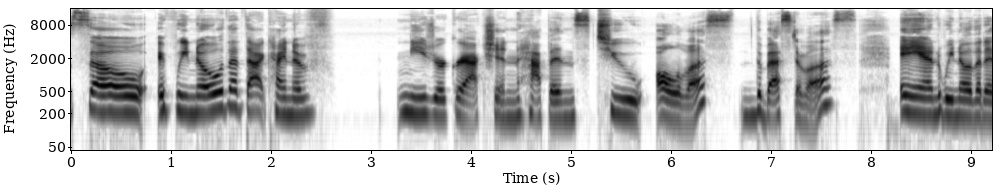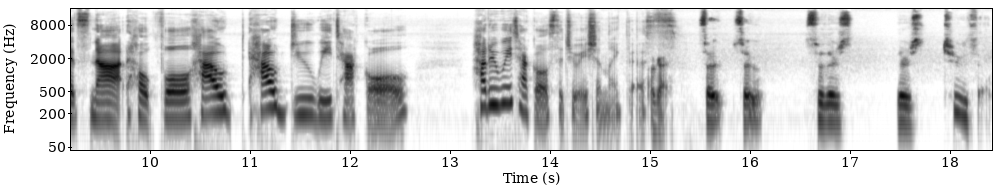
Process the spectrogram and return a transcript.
so if we know that that kind of knee jerk reaction happens to all of us, the best of us, and we know that it's not helpful, how how do we tackle How do we tackle a situation like this? Okay. So so so there's there's two things.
